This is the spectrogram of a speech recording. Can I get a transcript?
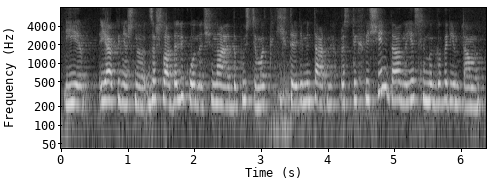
И я, конечно, зашла далеко, начиная, допустим, от каких-то элементарных простых вещей, да, но если мы говорим там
